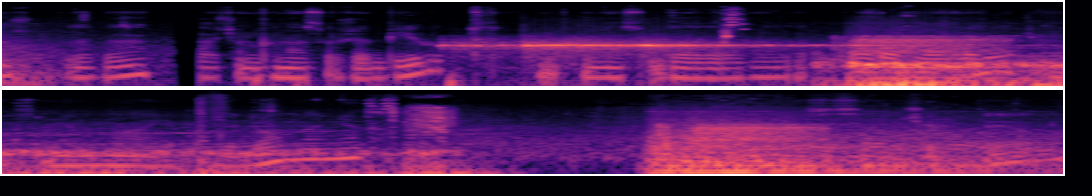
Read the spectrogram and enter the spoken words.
Аж пливе. Бачимо, бо нас вже б'ють. у нас вдало Чомусь немає повідомлення. Зачепило.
